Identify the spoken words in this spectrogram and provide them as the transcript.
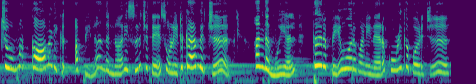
சும்மா காமெடிக்கு அப்படின்னு அந்த நரி சிரிச்சுட்டே சொல்லிட்டு கிளம்பிடுச்சு அந்த முயல் திருப்பியும் ஒரு மணி நேரம் குளிக்க போயிடுச்சு.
